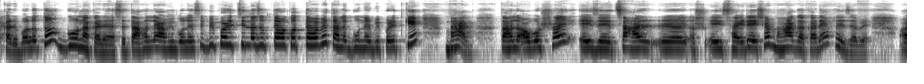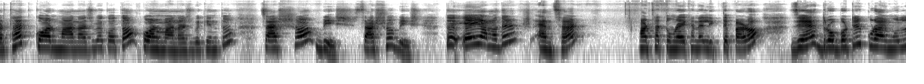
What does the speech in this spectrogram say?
আকারে বলো তো? গুণ আকারে আছে। তাহলে আমি বলেছি বিপরীত চিহ্ন যুক্ত করতে হবে, তাহলে গুণের বিপরীত কি? ভাগ। তাহলে অবশ্যই এই যে চার এই সাইডে এসে ভাগ আকারে হয়ে যাবে। অর্থাৎ কর মান আসবে কত? কর মান আসবে কিন্তু চারশো বিশ চারশো বিশ। তো এই আমাদের অ্যান্সার অর্থাৎ তোমরা এখানে লিখতে পারো যে দ্রব্যটির ক্রয় মূল্য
